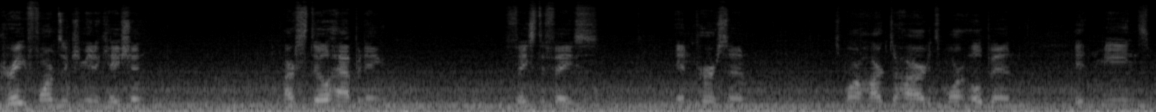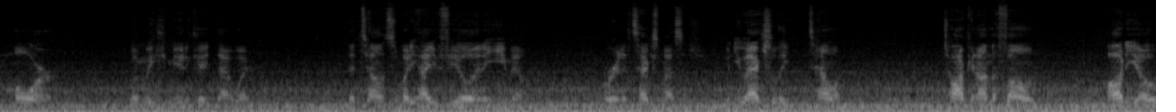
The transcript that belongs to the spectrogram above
great forms of communication are still happening face to face in person. It's more heart to heart. It's more open. It means more when we communicate that way than telling somebody how you feel in an email or in a text message. When you actually tell them, talking on the phone, audio,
